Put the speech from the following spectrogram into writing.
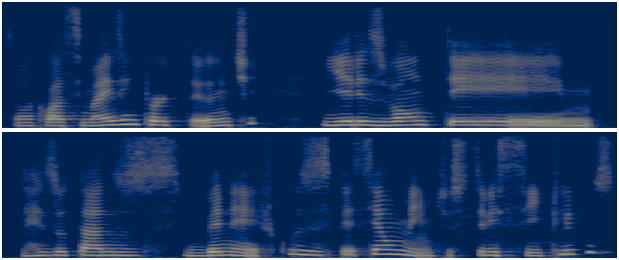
são a classe mais importante e eles vão ter resultados benéficos, especialmente os tricíclicos,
